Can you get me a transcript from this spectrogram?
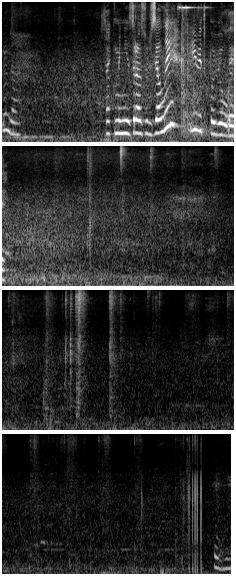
Ну да. Так мені зразу взяли і відповіли. Мгм.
